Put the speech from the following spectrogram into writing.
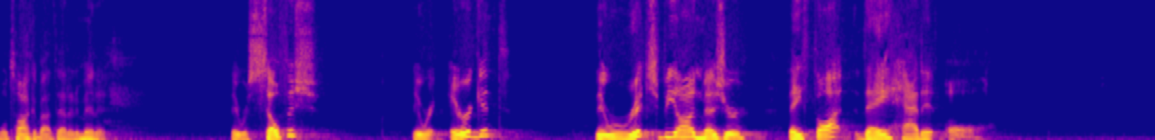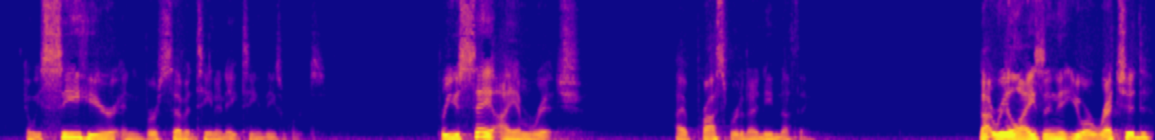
We'll talk about that in a minute. They were selfish, they were arrogant, they were rich beyond measure, they thought they had it all. And we see here in verse 17 and 18 these words? For you say, I am rich, I have prospered, and I need nothing. Not realizing that you are wretched,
